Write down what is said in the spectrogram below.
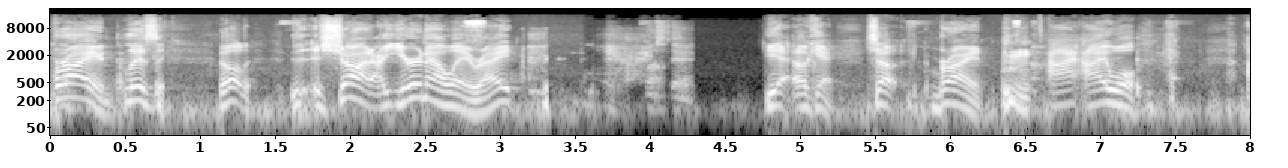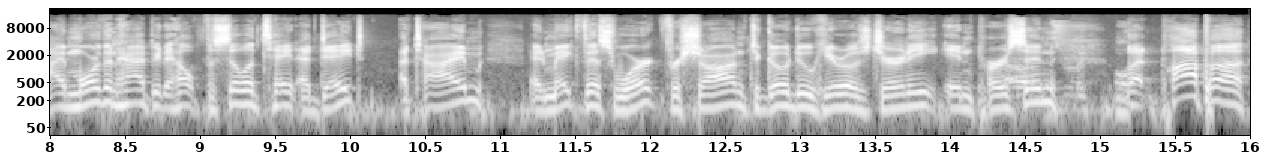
Brian, listen. Well, Sean, are in LA, right? Yeah. Okay. So, Brian, I, I will. I'm more than happy to help facilitate a date, a time, and make this work for Sean to go do Hero's Journey in person. Oh, but Papa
